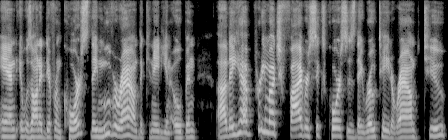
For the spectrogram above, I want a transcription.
and it was on a different course. They move around the Canadian Open. Uh, they have pretty much five or six courses they rotate around to.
